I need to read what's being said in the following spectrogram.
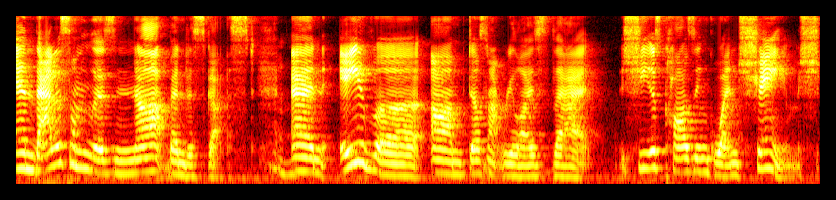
and that is something that has not been discussed. And Ava um, does not realize that she is causing Gwen shame. Sh-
